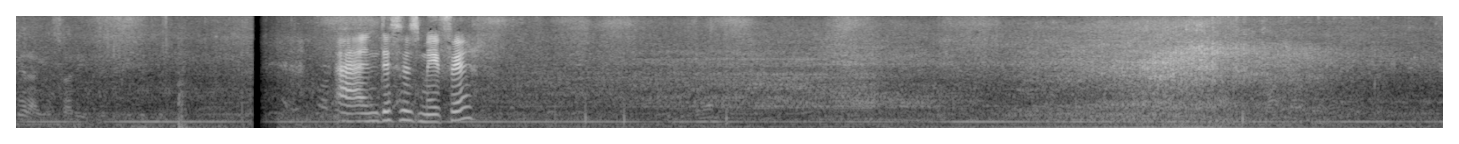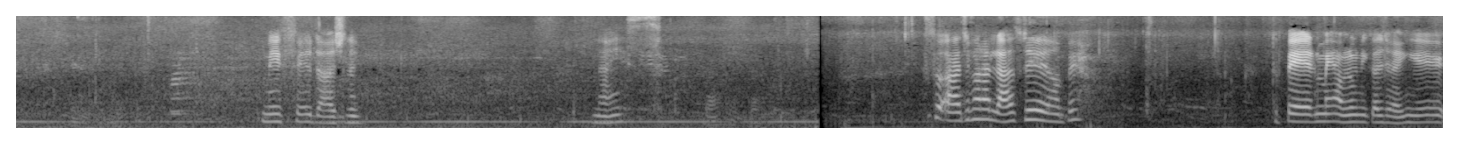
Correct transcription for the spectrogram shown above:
फिर आ गया sorry and this is Mayfair. Mayfair, Darjeeling. Nice. So आज हमारा लास्ट डे है यहाँ पे दोपहर में हम लोग निकल जाएँगे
